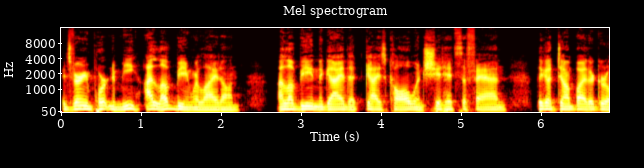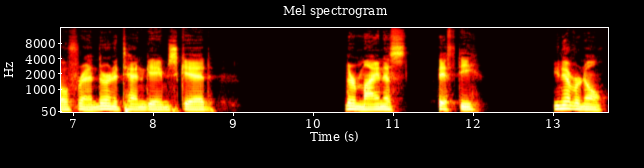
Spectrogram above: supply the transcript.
It's very important to me. I love being relied on. I love being the guy that guys call when shit hits the fan. They got dumped by their girlfriend. They're in a 10 game skid they're minus 50. You never know.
